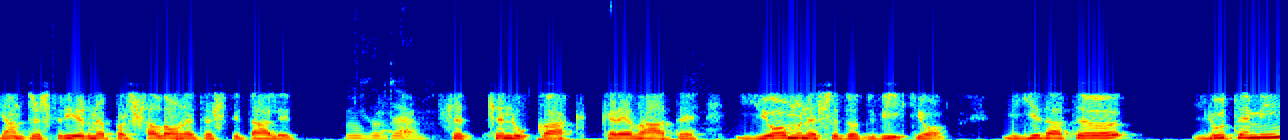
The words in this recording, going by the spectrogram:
janë të shtrirë nëpër sallonet e spitalit. Sepse nuk ka krevate, jo më nëse do të vijë kjo. Megjithatë lutemi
